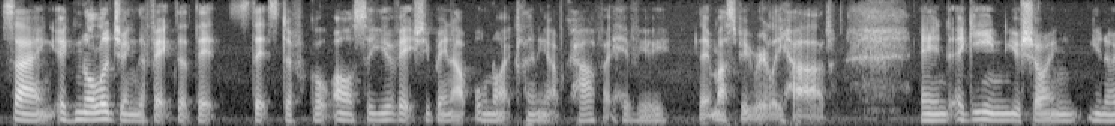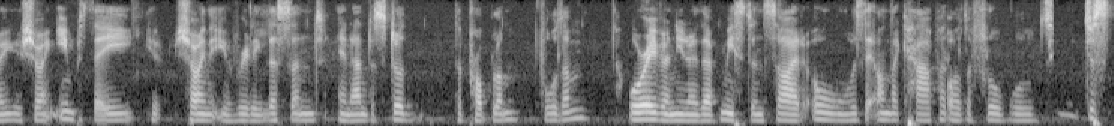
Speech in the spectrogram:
saying, acknowledging the fact that that's that's difficult. Oh, so you've actually been up all night cleaning up carpet, have you? That must be really hard. And again, you're showing, you know, you're showing empathy, you're showing that you've really listened and understood the problem for them. Or even, you know, they've messed inside. Oh, was that on the carpet or the floorboards? Just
